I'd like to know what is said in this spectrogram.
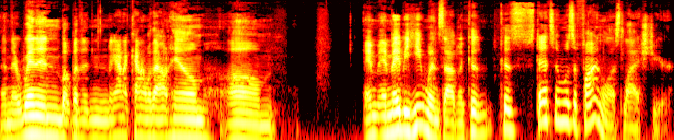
and they're winning, but kind of kind of without him. Um, and, and maybe he wins that one because Stetson was a finalist last year.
